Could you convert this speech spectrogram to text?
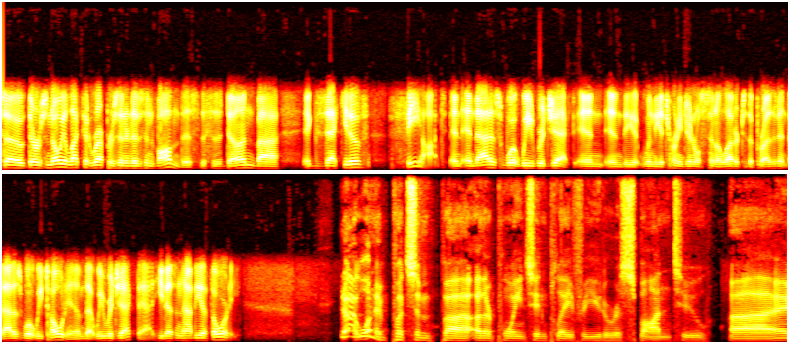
So there's no elected representatives involved in this. This is done by executive fiat, and and that is what we reject. And in the when the attorney general sent a letter to the president, that is what we told him that we reject that. He doesn't have the authority. I want to put some uh, other points in play for you to respond to. Uh,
